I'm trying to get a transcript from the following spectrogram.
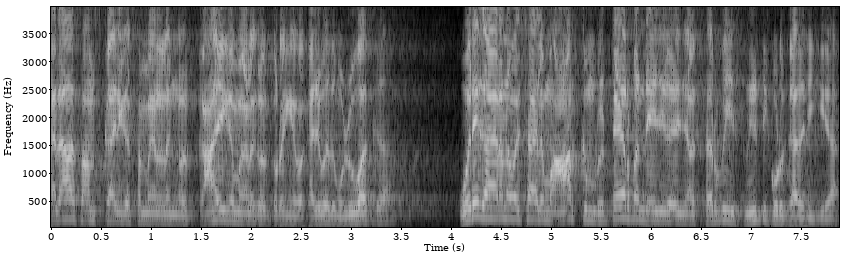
കലാ സാംസ്കാരിക സമ്മേളനങ്ങൾ കായിക മേളകൾ തുടങ്ങിയവ കഴിവതും ഒഴിവാക്കുക. ഒരു കാരണവശാലും ആർക്കും റിട്ടയർമെന്റ് ഏജ് കഴിഞ്ഞാൽ സർവീസ് നീട്ടിക്കൊടുക്കാതിരിക്കുക.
